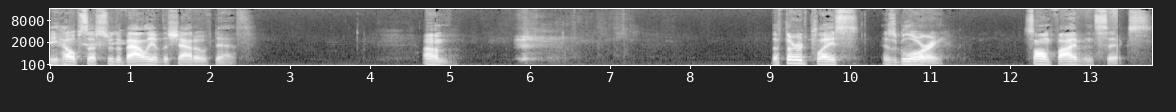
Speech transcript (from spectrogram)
he helps us through the valley of the shadow of death. Um, The third place is glory. Psalm 5 and 6.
